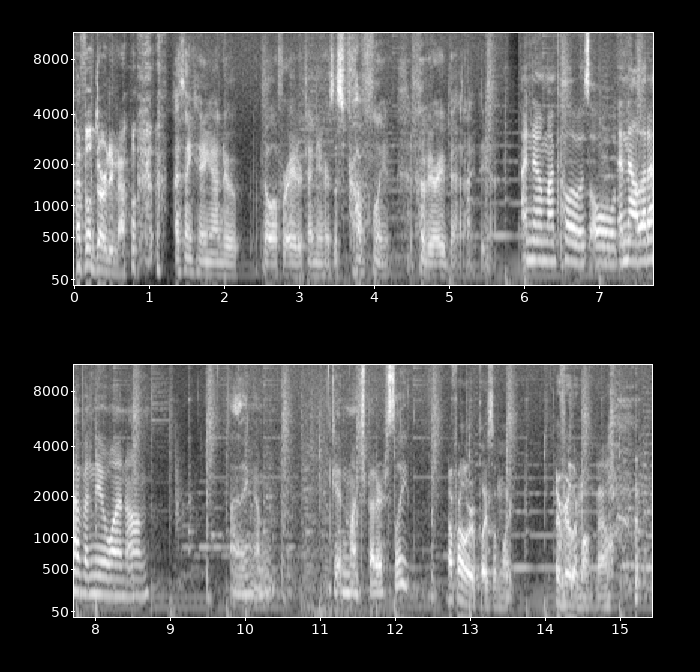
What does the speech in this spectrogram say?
I feel dirty now. I think hanging onto a pillow for eight or ten years is probably a very bad idea. I know my pillow is old, and now that I have a new one, um, I think I'm getting much better sleep. I'll probably replace them like every other month now.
